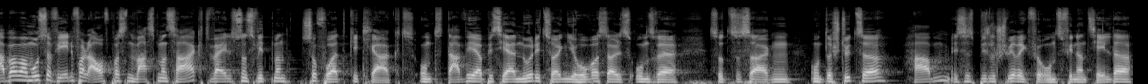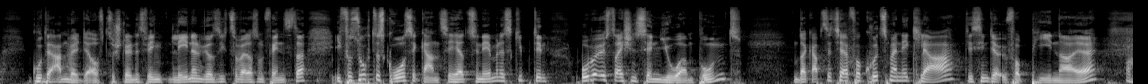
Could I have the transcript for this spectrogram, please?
Aber man muss auf jeden Fall aufpassen, was man sagt, weil sonst wird man sofort geklagt. Und da wir ja bisher nur die Zeugen Jehovas als unsere sozusagen Unterstützer haben, ist es ein bisschen schwierig für uns, finanziell da gute Anwälte aufzustellen. Deswegen lehnen wir uns nicht so weit aus dem Fenster. Ich versuche das große Ganze herzunehmen. Es gibt den Oberösterreichischen Seniorenbund. Und da gab es jetzt ja vor kurzem ein Eklat, die sind ja ÖVP-nahe. Ach,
